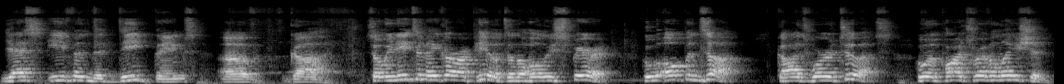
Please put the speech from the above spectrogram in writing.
yes, even the deep things of God. So we need to make our appeal to the Holy Spirit, who opens up God's Word to us, who imparts revelation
